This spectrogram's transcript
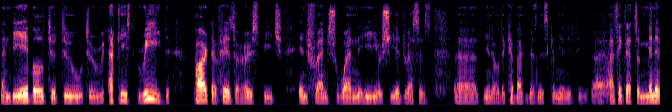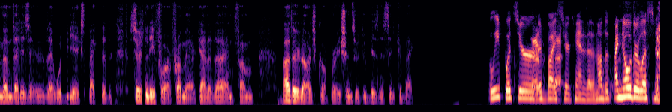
and be able to do, to re, at least read part of his or her speech in French when he or she addresses, uh, you know, the Quebec business community. Uh, I think that's a minimum that is that would be expected, certainly for from Air Canada and from other large corporations who do business in Quebec. Philippe, what's your uh, advice to Air Canada? Now that I know they're listening,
